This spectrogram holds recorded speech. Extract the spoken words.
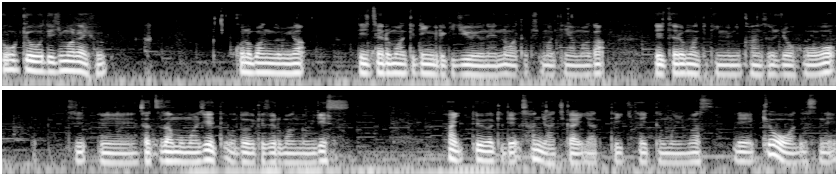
東京デジマライフ。この番組はデジタルマーケティング歴14年の私牧山がデジタルマーケティングに関する情報を、えー、雑談も交えてお届けする番組です。はいというわけで38回やっていきたいと思います。で今日はですね、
